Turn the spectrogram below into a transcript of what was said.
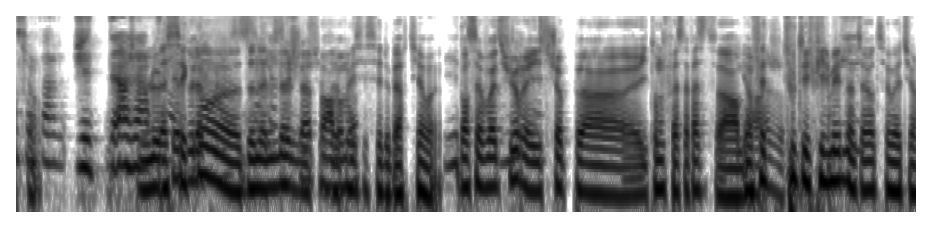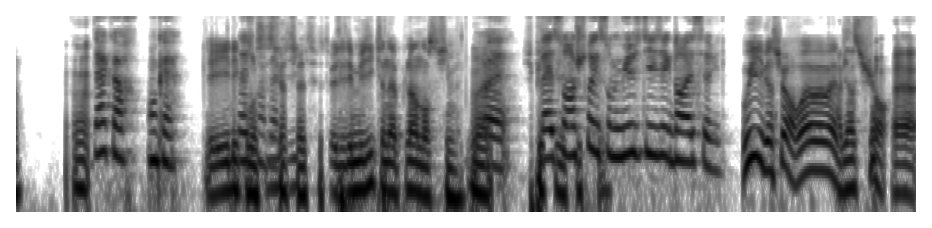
séquence on voiture. parle. J'ai un Le quand euh, Donald Lodge, le chef par un moment. police, essaie de partir, ouais. Il est dans sa voiture et il se chope, un- il tombe face à face à un Et en fait, tout est filmé de l'intérieur de sa voiture. D'accord, ok. Et il est comment ça Les musiques, il y en a plein dans ce film. Ouais. Ouais. Bah, elles sont, je trouve qu'elles sont mieux utilisées que dans la série. Oui, bien sûr, ouais, ouais, ouais. Ah, bien sûr, euh,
